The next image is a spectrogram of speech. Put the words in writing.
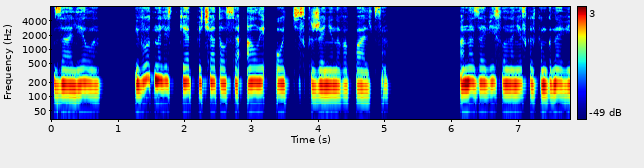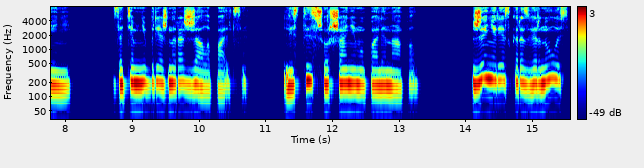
заолела, и вот на листке отпечатался алый оттиск Жениного пальца. Она зависла на несколько мгновений, затем небрежно разжала пальцы. Листы с шуршанием упали на пол. Женя резко развернулась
